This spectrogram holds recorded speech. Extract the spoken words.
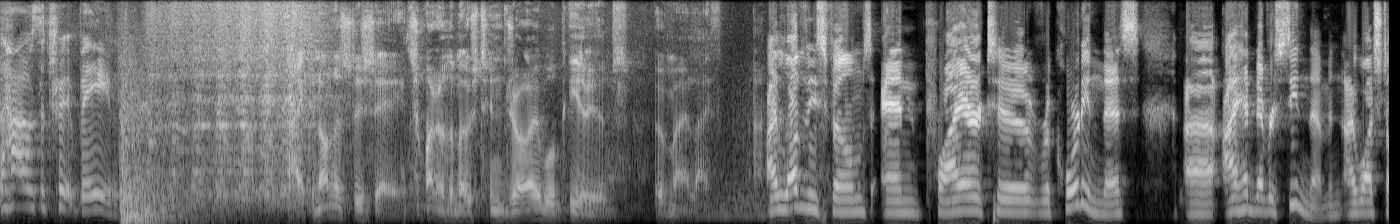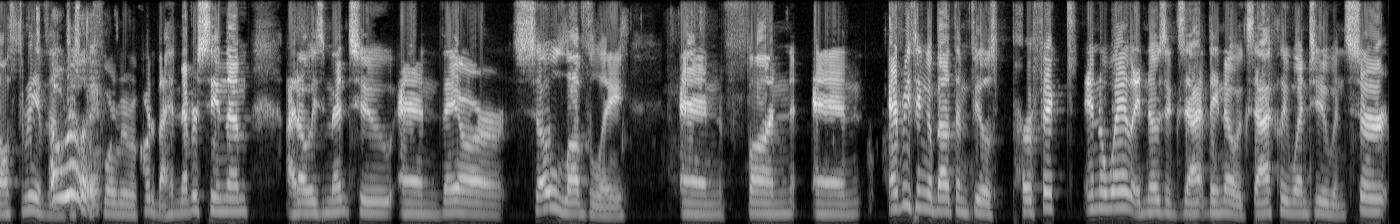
How's the trip been? I can honestly say it's one of the most enjoyable periods of my life. I love these films, and prior to recording this, uh, I had never seen them, and I watched all three of them Oh, just before we recorded. I had never seen them. I'd always meant to, and they are so lovely. and fun and everything about them feels perfect in a way it knows exact they know exactly when to insert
